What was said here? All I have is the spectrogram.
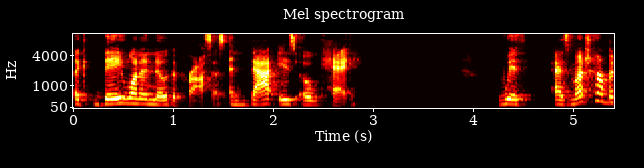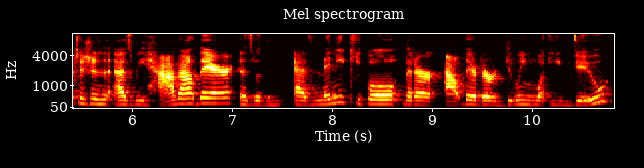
like they want to know the process, and that is okay. With as much competition as we have out there, and as with as many people that are out there that are doing what you do,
